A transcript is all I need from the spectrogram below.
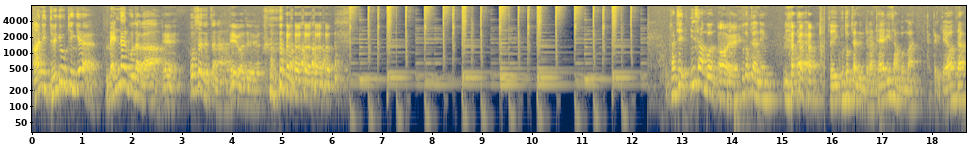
아니 되게 웃긴 게 맨날 보다가 예. 없어졌잖아. 예 맞아요. 같이 인사 한번 아, 예. 구독자님이신데 저희 구독자님들한테 인사 한 번만 부탁드릴게요. 자,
